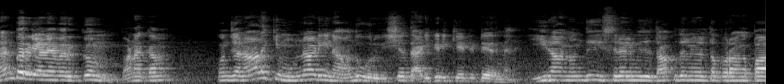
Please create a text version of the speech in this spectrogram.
நண்பர்கள் அனைவருக்கும் வணக்கம். கொஞ்ச நாளைக்கு முன்னாடி நான் வந்து ஒரு விஷயத்தை அடிக்கடி கேட்டுட்டே இருந்தேன். ஈரான் வந்து இஸ்ரேல் மீது தாக்குதல் நிகழ்த்த போறாங்கப்பா.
